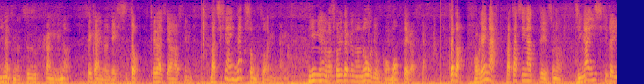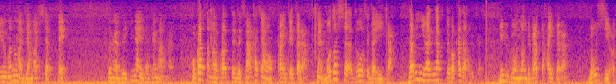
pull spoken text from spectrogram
命の続く限りの世界の歴史と照らし合わせてみて間違いなくその通りになります人間はそれだけの能力を持っていらっしゃるただ俺が私がっていうその自我意識というものが邪魔しちゃってそれができないだけの話。お母様はこうやってですね赤ちゃんを抱えてたら、ね、戻したらどうすればいいか。誰に言われなくて分かるはずですミルクを飲んでガッと吐いたらどうしようっ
